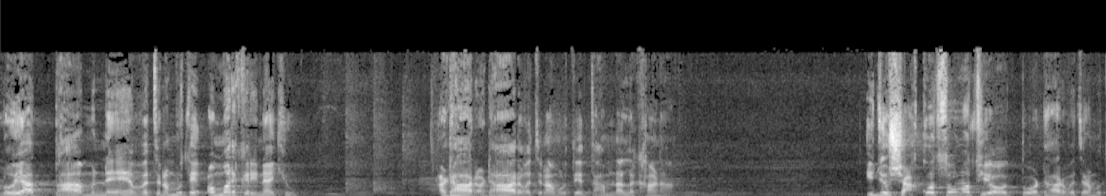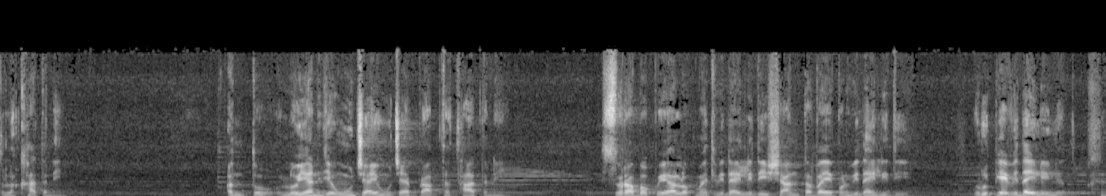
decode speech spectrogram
લોયા ધામને વચનામૃતે અમર કરી નાખ્યું. અઢાર અઢાર વચનામૃતે ધામના લખાણા. એ જો શાકોત્સવ ન થયો તો અઢાર વચનામૃત લખાત નહીં. અંતો લોયાની જે ઊંચાઈ ઊંચાઈ પ્રાપ્ત થાત નહીં. સુરા બાપુએ આ લોકમાંથી વિદાય લીધી, શાંતાબાઈએ પણ વિદાય લીધી. રૂપિયા વિદાય લઈ લેતો.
